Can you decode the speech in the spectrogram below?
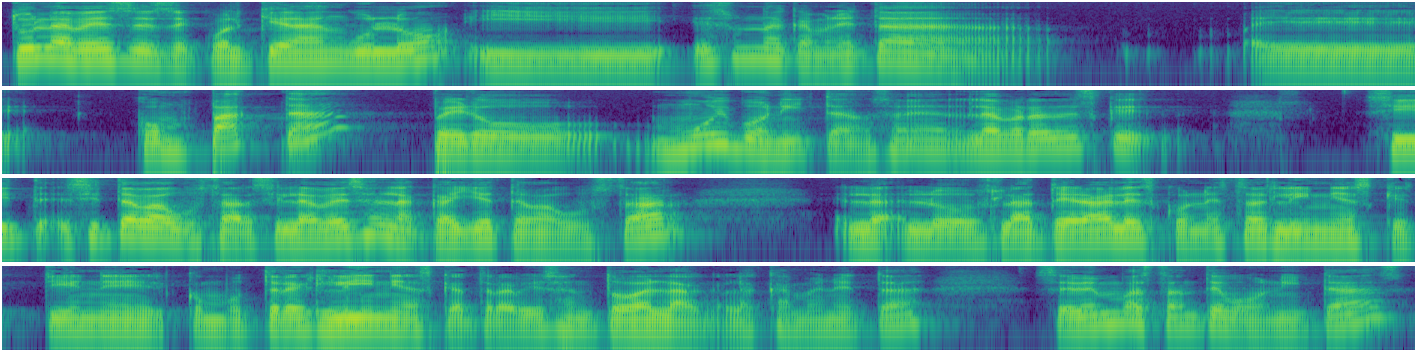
Tú la ves desde cualquier ángulo y es una camioneta eh, compacta, pero muy bonita. O sea, la verdad es que sí, sí te va a gustar. Si la ves en la calle te va a gustar los laterales con estas líneas que tiene como tres líneas que atraviesan toda la, camioneta se ven bastante bonitas.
